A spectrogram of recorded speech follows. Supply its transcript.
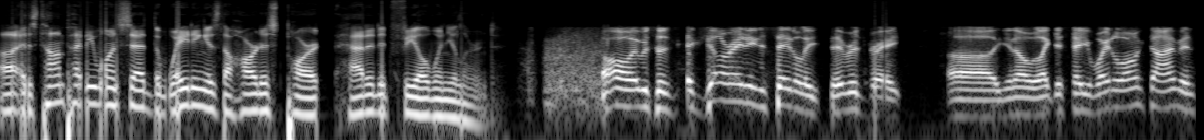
Uh, as Tom Petty once said, the waiting is the hardest part. How did it feel when you learned? Oh, it was exhilarating to say the least. It was great. Uh, you know, like I say, you wait a long time, and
